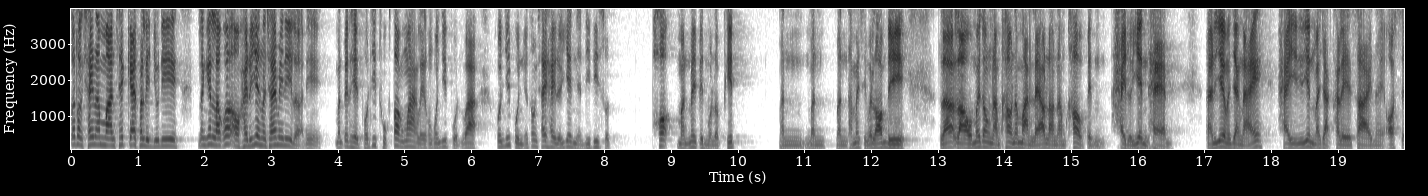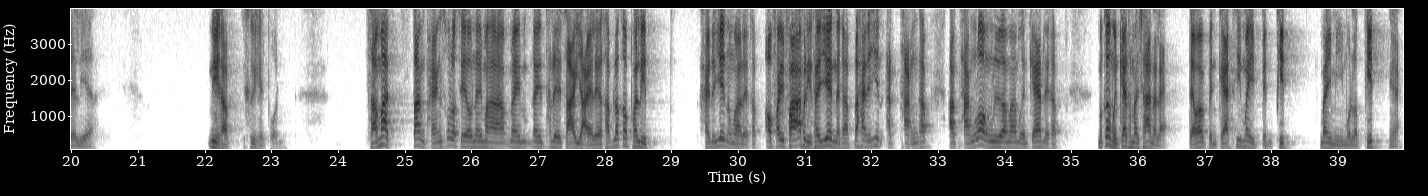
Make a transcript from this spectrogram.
ก็ต้องใช้น้ำมันใช้แก๊สผลิตอยู่ดี แล้วงั้นเราก็เอาไฮโดรเจนมาใช้ไม่ดีเหรอ นี่ มันเป็นเหตุผลที่ถูกต้องมากเลยของคนญี่ปุ่นว่า คนญี่ปุ่นจะต้องใช้ไฮโดรเจนเนี่ยดีที่สุด เพราะมันไม่เป็นมลพิษ มันมันมันทำให้สิ่งแวดล้อมดี แล้วเราไม่ต้องนำเข้าน้ำมันแล้ว เรานำเข้าเป็นไฮโดรเจนแทนไฮโดรเจนมาจากไหนไฮโดรเจนมาจากทะเลทรายในออสเตรเลีย นี่ครับคือเหตุผล สามารถตั้งแผงโซลาร์เซลล์ในมหาในในทะเลทรายใหญ่เลยครับ แล้วก็ผลิตไฮโดรเจนออกมาเลยครับ เอาไฟฟ้าผลิตไฮโดรเจนนะครับ แล้วไฮโดรเจนอัดถังครับ อัดถังล่องเรือมาเหมือนแก๊สเลยครับ มันก็เหมือนแก๊สธรรมชาตินั่นแหละ แต่ว่าเป็นแก๊สที่ไม่เป็นพิษ ไม่มีมลพิษเนี่ย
